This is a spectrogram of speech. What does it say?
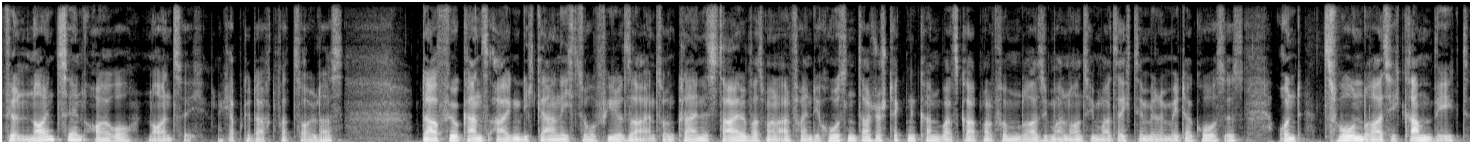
Für 19,90 Euro. Ich habe gedacht, was soll das? Dafür kann es eigentlich gar nicht so viel sein. So ein kleines Teil, was man einfach in die Hosentasche stecken kann, weil es gerade mal 35 mal 90 mal 16 Millimeter groß ist und 32 Gramm wiegt,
